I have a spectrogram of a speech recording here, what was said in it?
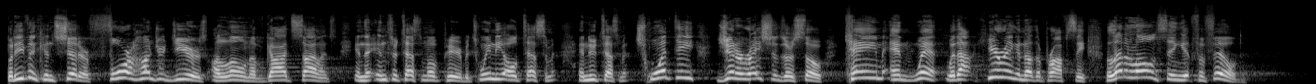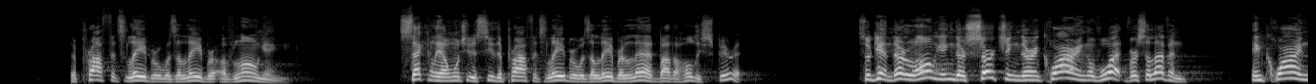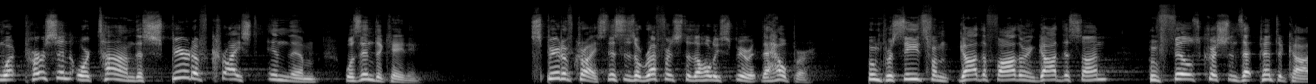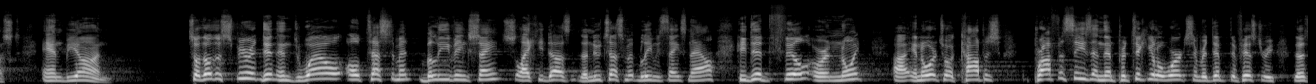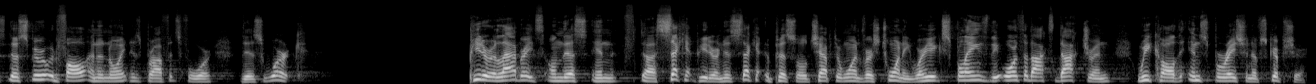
But even consider 400 years alone of God's silence in the intertestamental period between the Old Testament and New Testament. 20 generations or so came and went without hearing another prophecy, let alone seeing it fulfilled. The prophet's labor was a labor of longing. Secondly, I want you to see the prophet's labor was a labor led by the Holy Spirit. So again, they're longing, they're searching, they're inquiring of what? Verse 11 inquiring what person or time the Spirit of Christ in them was indicating. Spirit of Christ, this is a reference to the Holy Spirit, the helper, whom proceeds from God the Father and God the Son, who fills Christians at Pentecost and beyond. So, though the Spirit didn't indwell Old Testament believing saints like He does the New Testament believing saints now, He did fill or anoint uh, in order to accomplish prophecies and then particular works in redemptive history. The, the Spirit would fall and anoint His prophets for this work. Peter elaborates on this in uh, 2 Peter, in his second epistle, chapter 1, verse 20, where he explains the orthodox doctrine we call the inspiration of Scripture.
